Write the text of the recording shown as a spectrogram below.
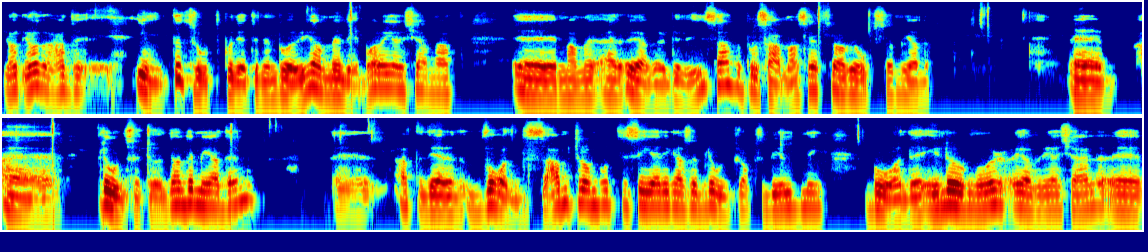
jag, jag hade inte trott på det till en början, men det är bara att erkänna att eh, man är överbevisad. På samma sätt så har vi också med eh, eh, blodförtunnande medel. Eh, att det är en våldsam trombotisering, alltså blodproppsbildning, både i lungor, övriga kärl, eh,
